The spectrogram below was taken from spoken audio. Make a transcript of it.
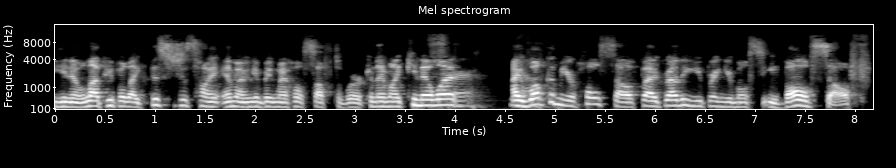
you know a lot of people are like this is just how i am i'm going to bring my whole self to work and i'm like you know what sure. yeah. i welcome your whole self but i'd rather you bring your most evolved self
